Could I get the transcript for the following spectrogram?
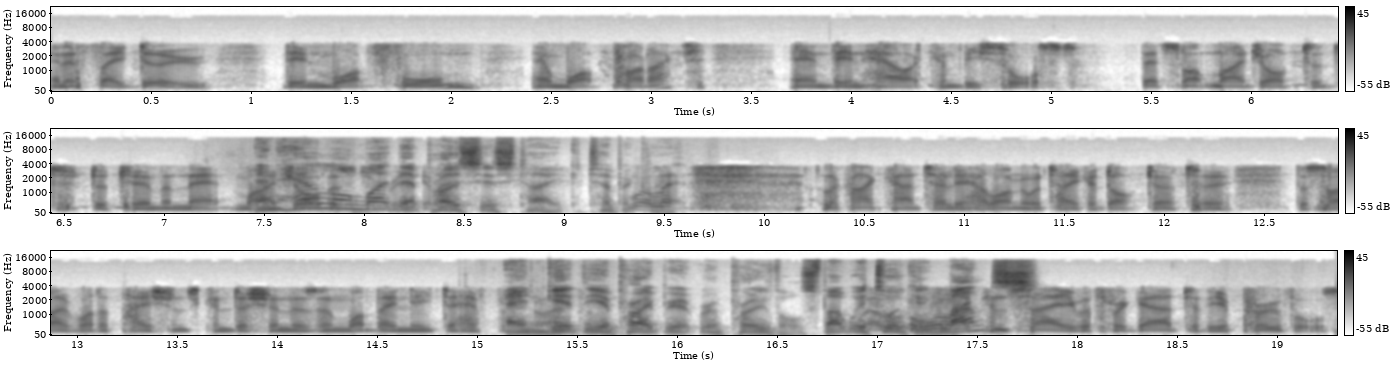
And if they do, then what form and what product, and then how it can be sourced. That's not my job to, to determine that. My and how long might that process take, typically? Well, that, look, I can't tell you how long it would take a doctor to decide what a patient's condition is and what they need to have. and get the appropriate approvals. But we're Well, talking all months. I can say with regard to the approvals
